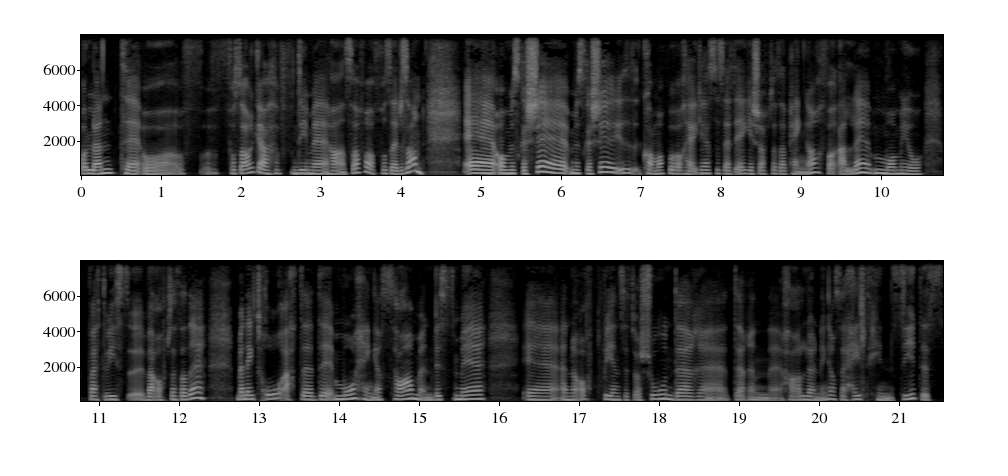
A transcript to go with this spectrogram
og lønn til å forsørge de vi har ansvar for, for å si det sånn. Eh, og vi skal, ikke, vi skal ikke komme opp over høye hest og si at jeg er ikke opptatt av penger, for alle må vi jo på et vis eh, være opptatt av det. Men jeg tror at eh, det må henge sammen. Hvis vi eh, ender opp i en situasjon der, eh, der en har lønninger som er helt hinsides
